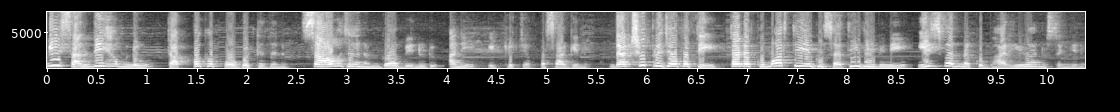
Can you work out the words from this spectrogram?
మీ సందేహమును తప్పక పోగొట్టదను సావధానంగా వినుడు అని ఇట్లు చెప్పసాగెను. దక్ష ప్రజాపతి తన కుమార్తెయగు సతీదేవిని ఈశ్వరునకు భార్యగా నుసంగెను.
